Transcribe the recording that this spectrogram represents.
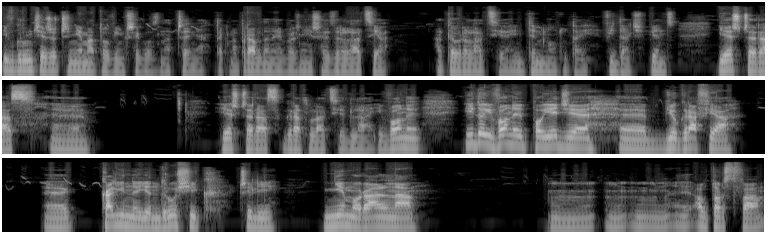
i w gruncie rzeczy nie ma to większego znaczenia. Tak naprawdę najważniejsza jest relacja, a tę relację intymną tutaj widać. Więc jeszcze raz, e, jeszcze raz gratulacje dla Iwony. I do Iwony pojedzie e, biografia e, Kaliny Jędrusik, czyli niemoralna mm, mm, mm, autorstwa,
